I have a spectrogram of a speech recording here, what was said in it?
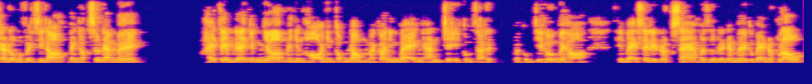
theo đuổi một việc gì đó. Bạn thật sự đam mê hãy tìm đến những nhóm hay những họ những cộng đồng mà có những bạn anh chị cùng sở thích và cùng chí hướng với họ thì bạn sẽ đi rất xa và giữ được đam mê của bạn rất lâu.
